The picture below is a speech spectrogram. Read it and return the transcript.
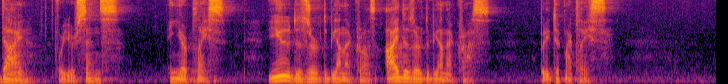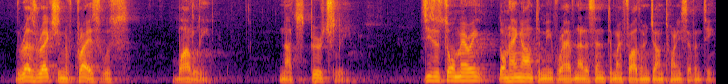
died for your sins in your place. You deserve to be on that cross. I deserve to be on that cross. But he took my place. The resurrection of Christ was bodily, not spiritually. Jesus told Mary, Don't hang on to me, for I have not ascended to my Father in John 20, 17.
